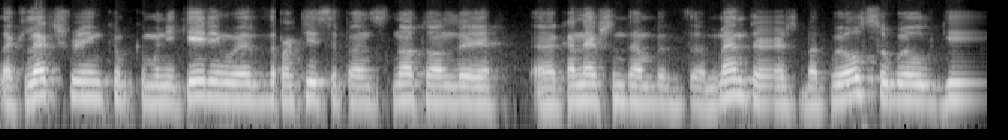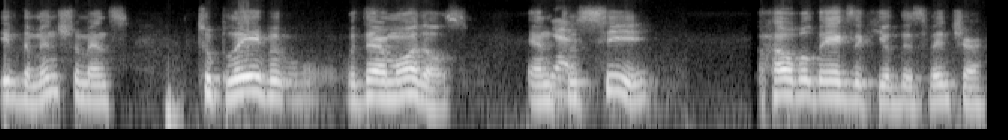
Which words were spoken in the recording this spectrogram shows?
like lecturing, com- communicating with the participants, not only uh, connection them with the mentors, but we also will give them instruments to play with, with their models and yes. to see how will they execute this venture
